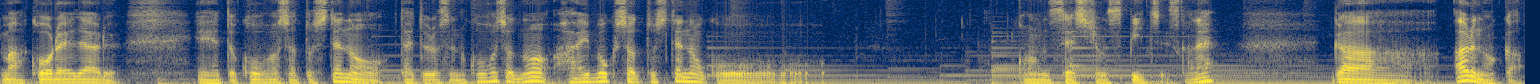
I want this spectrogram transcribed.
まあ、恒例である、えー、と候補者としての大統領選の候補者の敗北者としてのこうコンセッションスピーチですかね。があるのか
